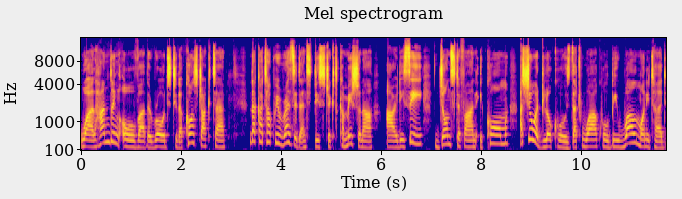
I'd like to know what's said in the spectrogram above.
While handing over the road to the constructor, the Katakwi Resident District Commissioner, RDC, John Stefan Ikom, assured locals that work will be well monitored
